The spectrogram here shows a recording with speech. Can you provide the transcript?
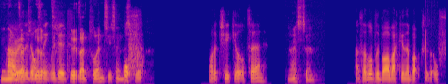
You know, I really had, don't think we did. We've had plenty since. But... What a cheeky little turn. Nice turn. That's a lovely ball back in the boxes. Oof.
